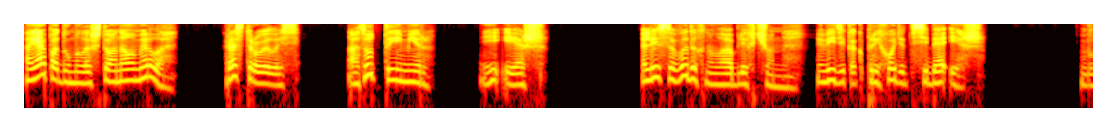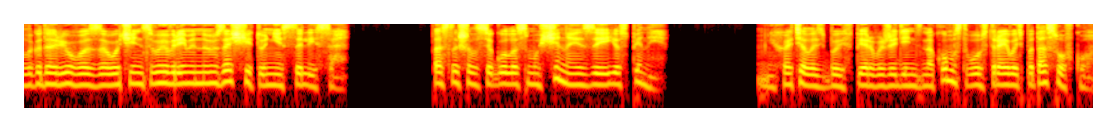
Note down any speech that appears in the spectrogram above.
А я подумала, что она умерла. Расстроилась. А тут ты, Мир. И Эш. Лиса выдохнула облегченно, видя, как приходит в себя Эш. «Благодарю вас за очень своевременную защиту, Нисса Лиса», — послышался голос мужчины из-за ее спины. «Не хотелось бы в первый же день знакомства устраивать потасовку».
